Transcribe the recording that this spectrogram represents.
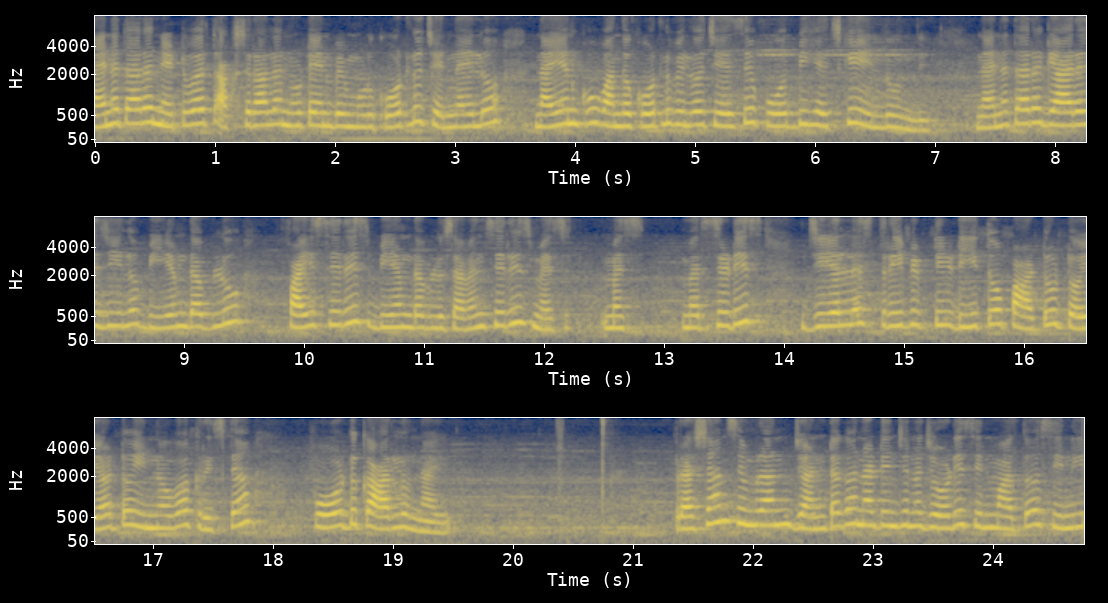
నయనతార నెట్వర్త్ అక్షరాల నూట ఎనభై మూడు కోట్లు చెన్నైలో నయన్కు వంద కోట్లు విలువ చేసే ఫోర్ బీహెచ్కే ఇల్లు ఉంది. నయనతార గ్యారేజీలో BMW five series BMW seven series మెస్ మెస్ మెర్సిడీస్ జిఎల్ఎస్ త్రీ ఫిఫ్టీ డీతో పాటు టొయాటో ఇన్నోవా క్రిస్టా ఫోర్డ్ కార్లు ఉన్నాయి ప్రశాంత్ సిమ్రాన్ జంటగా నటించిన జోడీ సినిమాతో సినీ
